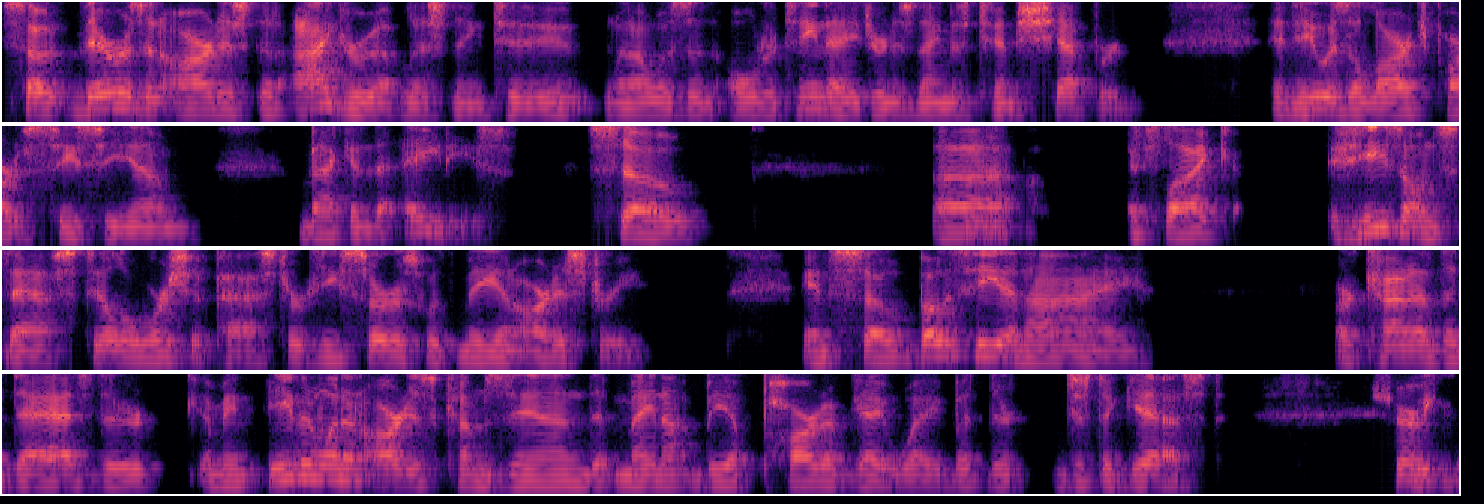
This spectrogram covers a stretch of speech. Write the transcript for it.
so there was an artist that I grew up listening to when I was an older teenager, and his name is Tim Sheppard. And he was a large part of CCM back in the 80s. So uh, it's like he's on staff, still a worship pastor. He serves with me in artistry. And so both he and I are kind of the dads that are, I mean, even when an artist comes in that may not be a part of Gateway, but they're just a guest, Sure. we give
